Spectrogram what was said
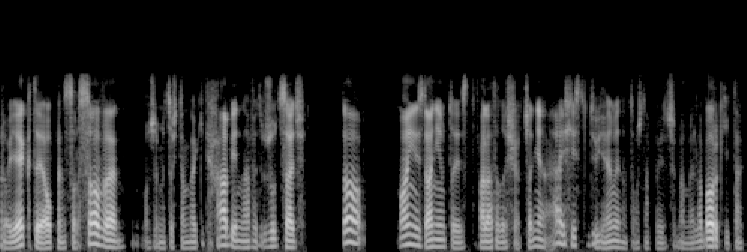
projekty open source'owe, możemy coś tam na GitHubie nawet wrzucać, to moim zdaniem to jest dwa lata doświadczenia, a jeśli studiujemy, no to można powiedzieć, że mamy laborki, tak,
